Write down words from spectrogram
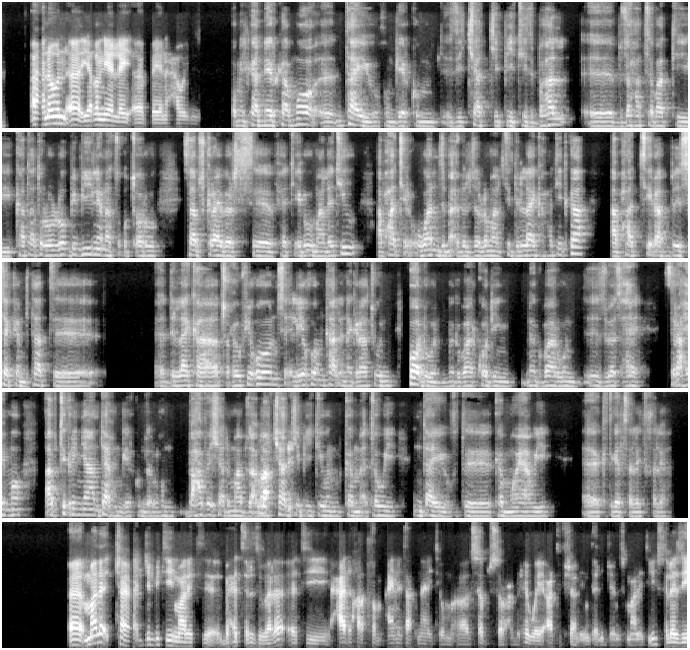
ኣነ እውን የቕንየለይ በየነ ሓወይ። ከምኡ ኢልካ ኔርካ እሞ እንታይ እዩ ኹም ጌርኩም እዚ ቻት ጂፒቲ ዝበሃል ብዙሓት ሰባት ይከታተሉ ኣለዉ ብቢልዮናት ዝቁፀሩ ሳብስክራይበርስ ፈጢሩ ማለት እዩ ኣብ ሓፂር እዋን ዝምዕብል ዘሎ ማለት እዩ ድላይካ ሓቲትካ ኣብ ሓፂር ኣብ ሰከንድታት ድላይካ ጽሑፍ ይኹን ስእሊ ይኹን ካልእ ነገራት ውን ኮድ ውን ምግባር ኮዲንግ ምግባር ውን ዝበጽሐ ስራሕ እዩሞ ኣብ ትግርኛ እንታይ ኢኹም ጌርኩም ዘለኹም ብሓፈሻ ድማ ብዛዕባ ቻት ጂፒቲ ውን ከም መእተዊ እንታይ እዩ ከም ሞያዊ ክትገልጸለይ ትኽእል ኢኻ ማለት ቻት ጂፒቲ ማለት ብሕጽር ዝበለ እቲ ሓደ ካብቶም ዓይነታት ናይቶም ሰብ ዝሰርሑ ብልሒ ወይ ኣርቲፊሻል ኢንተሊጀንስ ማለት እዩ ስለዚ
